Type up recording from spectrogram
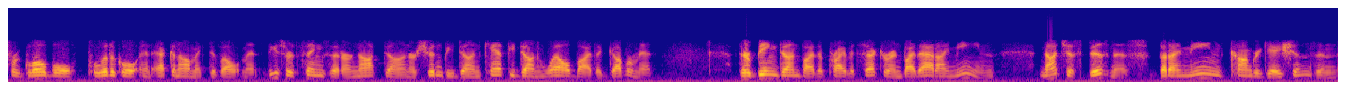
for global political and economic development. These are things that are not done or shouldn't be done, can't be done well by the government. They're being done by the private sector, and by that I mean not just business, but I mean congregations and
